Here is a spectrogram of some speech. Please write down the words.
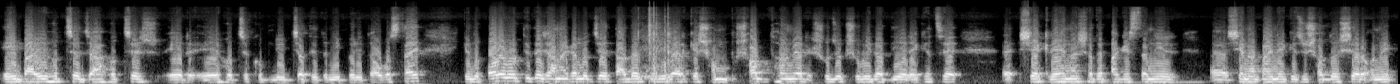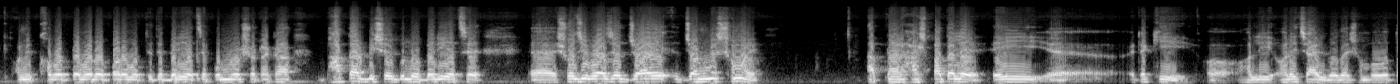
এই বাড়ি হচ্ছে যা হচ্ছে এর হচ্ছে খুব নির্যাতিত নিপীড়িত অবস্থায়। কিন্তু পরবর্তীতে জানা গেল যে তাদের পরিবারকে সব ধরনের সুযোগ সুবিধা দিয়ে রেখেছে শেখ রেহানার সাথে পাকিস্তানের সেনাবাহিনীর কিছু সদস্যের অনেক অনেক খবর টবরও পরবর্তীতে বেরিয়েছে। পনেরোশো টাকা ভাতার বিষয়গুলো বেরিয়েছে। আহ, সজীব ওয়াজের জয় জন্মের সময় আপনার হাসপাতালে এই এটা কি হলি হলি চাইল্ড বোধহয় সম্ভবত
